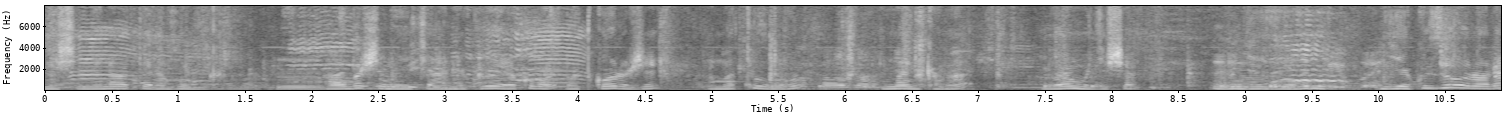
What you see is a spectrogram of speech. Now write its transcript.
nishimiye n'abaterankunga aba mbashimiye cyane kubera ko ba- batworoje amatungo imana ikaba ibaha umugisha ibi ihene ngiye kuzorora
